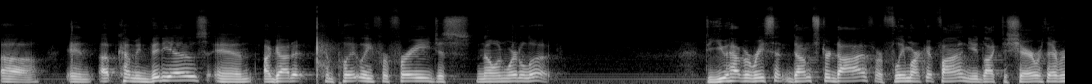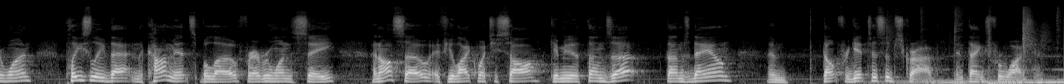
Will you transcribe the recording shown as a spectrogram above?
uh, in upcoming videos, and I got it completely for free, just knowing where to look. Do you have a recent dumpster dive or flea market find you'd like to share with everyone? Please leave that in the comments below for everyone to see. And also, if you like what you saw, give me a thumbs up, thumbs down, and don't forget to subscribe, and thanks for watching.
